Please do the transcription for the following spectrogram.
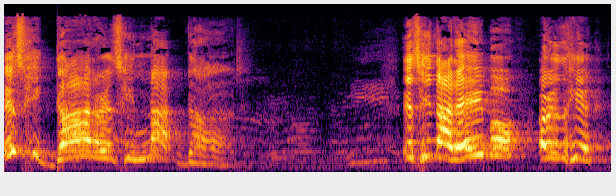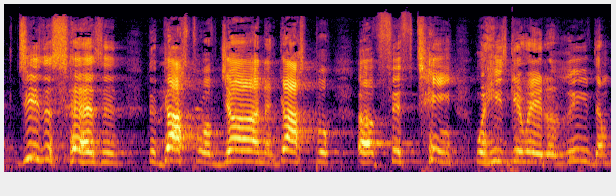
Is He God or is He not God? Is He not able or is He? Jesus says in the Gospel of John and Gospel of 15, when He's getting ready to leave them,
